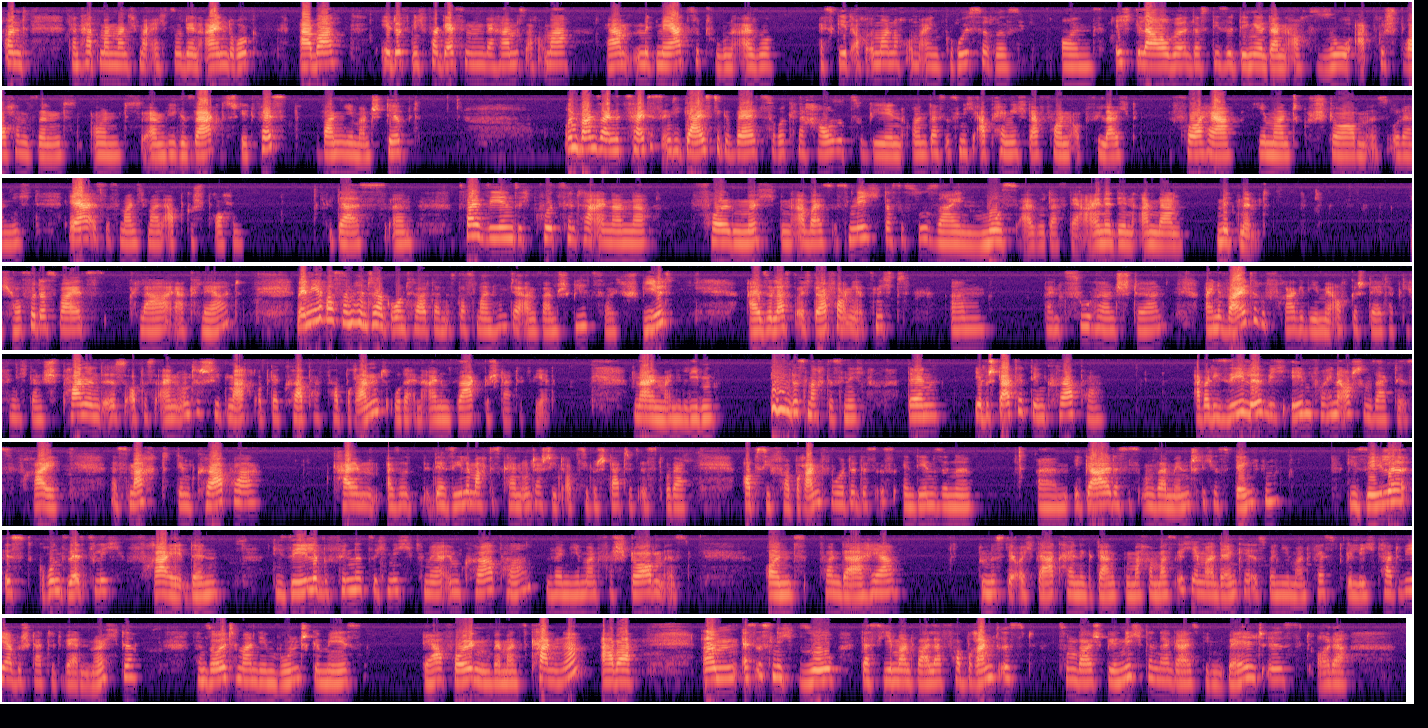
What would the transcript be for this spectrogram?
Und dann hat man manchmal echt so den Eindruck, aber ihr dürft nicht vergessen, wir haben es auch immer ja, mit mehr zu tun. Also es geht auch immer noch um ein größeres. Und ich glaube, dass diese Dinge dann auch so abgesprochen sind. Und ähm, wie gesagt, es steht fest, wann jemand stirbt und wann seine Zeit ist, in die geistige Welt zurück nach Hause zu gehen. Und das ist nicht abhängig davon, ob vielleicht vorher jemand gestorben ist oder nicht. Er ist es manchmal abgesprochen, dass ähm, zwei Seelen sich kurz hintereinander folgen möchten, aber es ist nicht, dass es so sein muss, also dass der eine den anderen mitnimmt. Ich hoffe, das war jetzt klar erklärt. Wenn ihr was im Hintergrund hört, dann ist das mein Hund, der an seinem Spielzeug spielt. Also lasst euch davon jetzt nicht ähm, beim Zuhören stören. Eine weitere Frage, die ihr mir auch gestellt habt, die finde ich ganz spannend, ist, ob es einen Unterschied macht, ob der Körper verbrannt oder in einem Sarg bestattet wird. Nein, meine Lieben, das macht es nicht, denn ihr bestattet den Körper. Aber die Seele, wie ich eben vorhin auch schon sagte, ist frei. Es macht dem Körper kein, also der Seele macht es keinen Unterschied, ob sie bestattet ist oder ob sie verbrannt wurde. Das ist in dem Sinne ähm, egal, das ist unser menschliches Denken. Die Seele ist grundsätzlich frei, denn die Seele befindet sich nicht mehr im Körper, wenn jemand verstorben ist. Und von daher müsst ihr euch da keine Gedanken machen. Was ich immer denke, ist, wenn jemand festgelegt hat, wie er bestattet werden möchte, dann sollte man dem Wunsch gemäß ja, folgen, wenn man es kann. Ne? Aber ähm, es ist nicht so, dass jemand, weil er verbrannt ist, zum Beispiel nicht in der geistigen Welt ist oder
